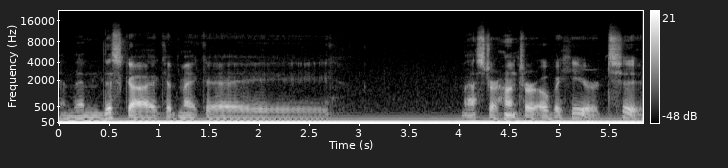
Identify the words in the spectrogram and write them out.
And then this guy could make a Master Hunter over here too.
